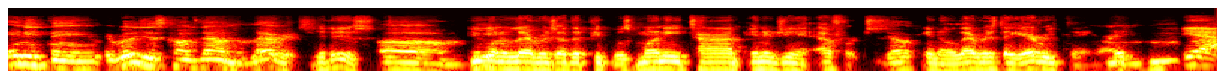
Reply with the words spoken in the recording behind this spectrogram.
anything. It really just comes down to leverage. It is. Um, You want to leverage other people's money, time, energy, and efforts. Yep. You know, leverage they everything, right? mhm. Yeah,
